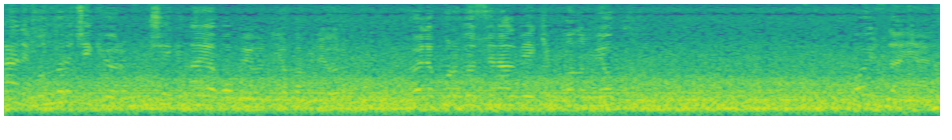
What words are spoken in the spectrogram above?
Yani bunları çekiyorum. Bu şekilde yapabiliyorum. yapabiliyorum. Böyle profesyonel bir ekipmanım yok. O yüzden yani.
